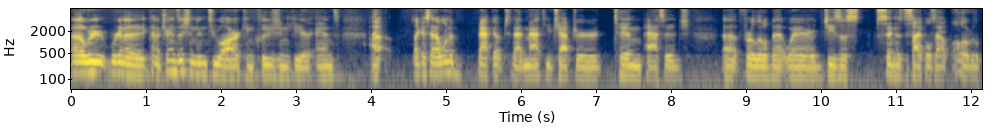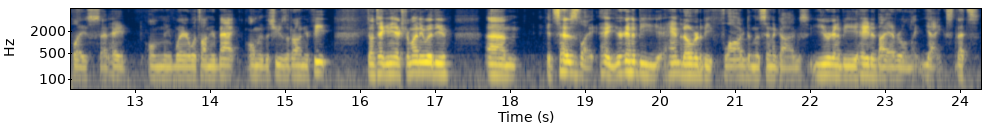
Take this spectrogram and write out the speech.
uh, we're, we're going to kind of transition into our conclusion here. And I, like I said, I want to back up to that Matthew chapter 10 passage uh, for a little bit where Jesus sent his disciples out all over the place, said, hey, only wear what's on your back, only the shoes that are on your feet. Don't take any extra money with you. Um, it says like, hey, you're going to be handed over to be flogged in the synagogues. You're going to be hated by everyone. Like, yikes, that's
